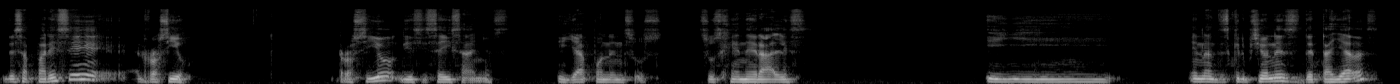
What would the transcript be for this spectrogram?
Desaparece Rocío. Rocío, 16 años. Y ya ponen sus, sus generales. Y en las descripciones detalladas,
